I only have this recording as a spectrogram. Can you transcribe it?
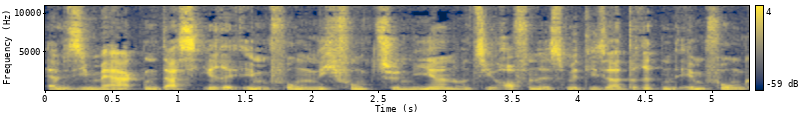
Ähm, sie merken, dass ihre Impfungen nicht funktionieren und sie hoffen es mit dieser dritten Impfung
